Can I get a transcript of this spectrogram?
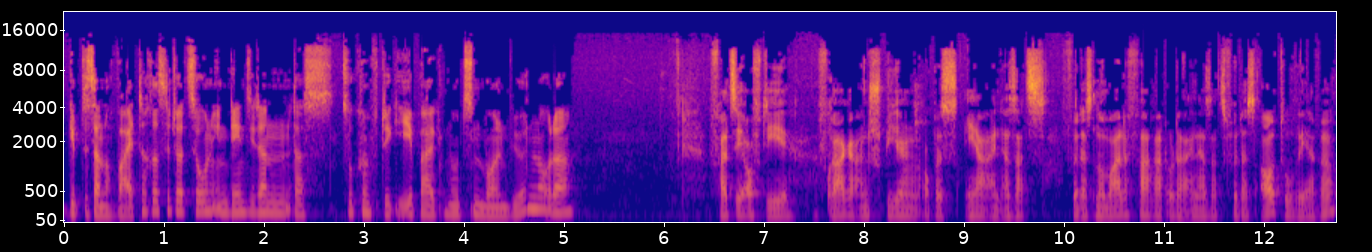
Gibt es da noch weitere Situationen, in denen Sie dann das zukünftige E-Bike nutzen wollen würden, oder? Falls Sie auf die Frage anspielen, ob es eher ein Ersatz für das normale Fahrrad oder ein Ersatz für das Auto wäre,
